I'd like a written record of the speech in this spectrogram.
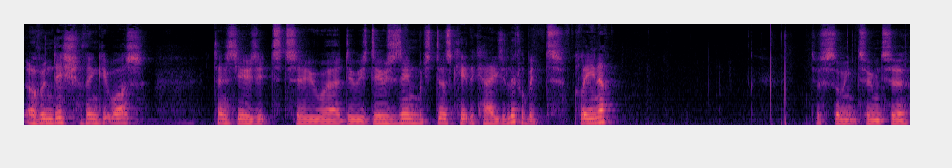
oven dish, I think it was. Tends to use it to uh, do his doozies in, which does keep the cage a little bit cleaner. Just something to him to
